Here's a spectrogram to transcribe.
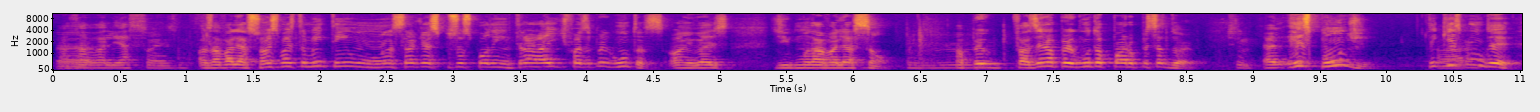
As avaliações. né? as avaliações, mas também tem um lance lá que as pessoas podem entrar lá e te fazer perguntas, ao invés de mandar avaliação. A per- Fazendo a pergunta para o prestador. Sim. É, Responde. Tem que Claro. responder.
